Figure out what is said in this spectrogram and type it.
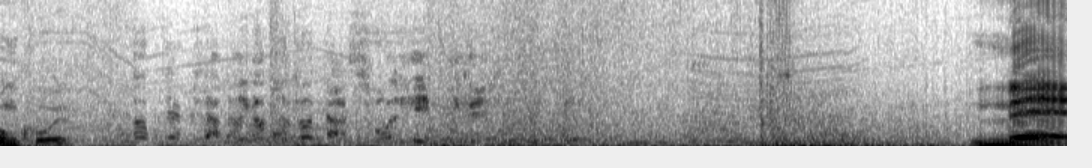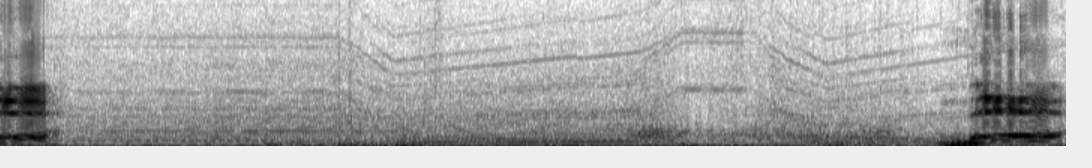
Uncool. Ob der klapprige Motor das wohl hinkriegt? Nee. Nee.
